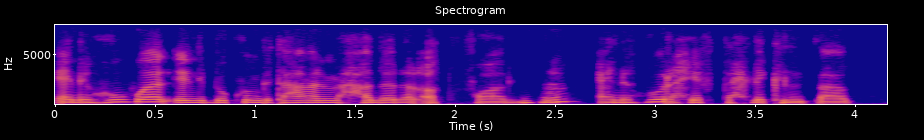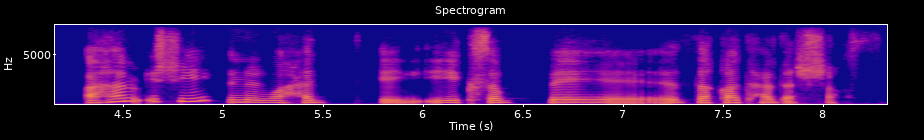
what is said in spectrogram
يعني هو اللي بيكون بيتعامل مع هذول الأطفال. يعني هو راح يفتح لك الباب. أهم إشي إنه الواحد يكسب ثقة هذا الشخص.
